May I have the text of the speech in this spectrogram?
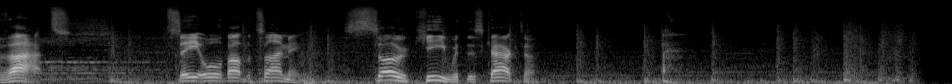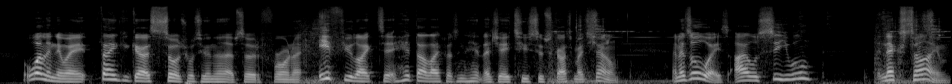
That. See, all about the timing. So key with this character. Well, anyway, thank you guys so much for watching another episode of For Honor. If you liked it, hit that like button, hit that J to subscribe to my channel. And as always, I will see you all next time.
